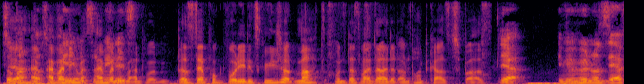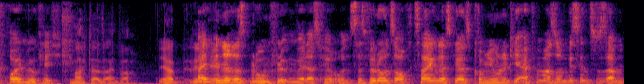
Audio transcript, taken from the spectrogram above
So ja, machen wir's, einfach, okay, nicht, Jungs einfach nicht mehr antworten. Das ist der Punkt, wo ihr den Screenshot macht und das weiterleitet an Podcast-Spaß. Ja, wir würden uns sehr freuen, wirklich. Macht das einfach. Ja, Ein inneres Blumenpflücken wäre das für uns. Das würde uns auch zeigen, dass wir als Community einfach mal so ein bisschen zusammen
